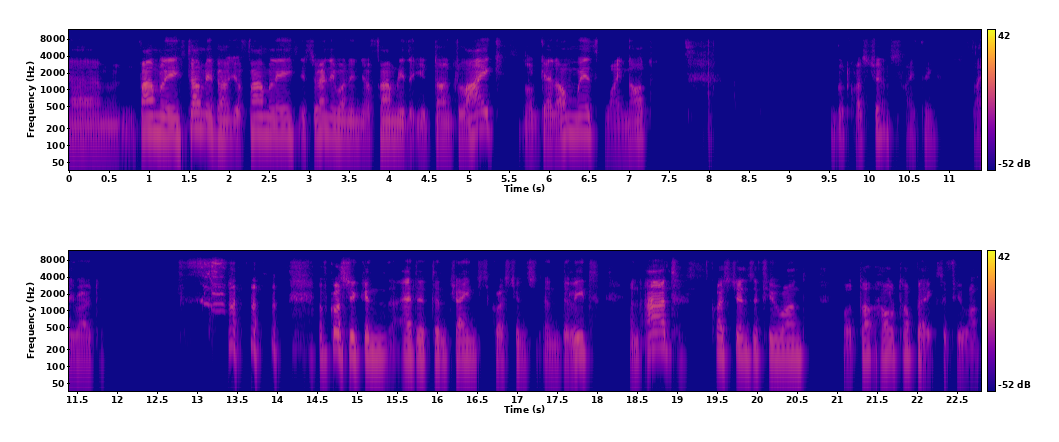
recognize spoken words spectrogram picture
Um, family, tell me about your family. Is there anyone in your family that you don't like or get on with? Why not? Good questions, I think. I wrote. of course, you can edit and change questions and delete and add questions if you want, or to whole topics if you want.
